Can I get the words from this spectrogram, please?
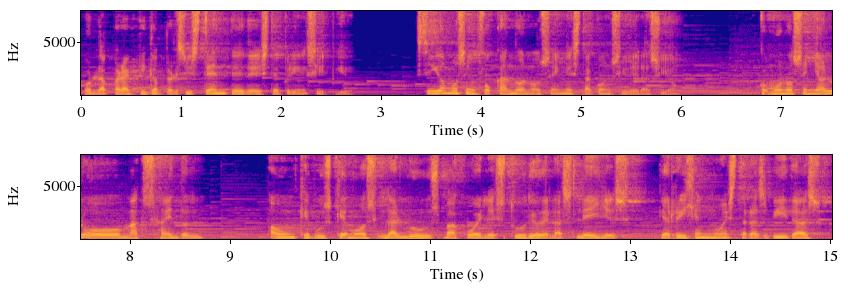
por la práctica persistente de este principio. Sigamos enfocándonos en esta consideración. Como nos señaló Max Heindel, aunque busquemos la luz bajo el estudio de las leyes que rigen nuestras vidas,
